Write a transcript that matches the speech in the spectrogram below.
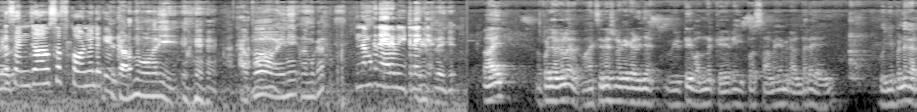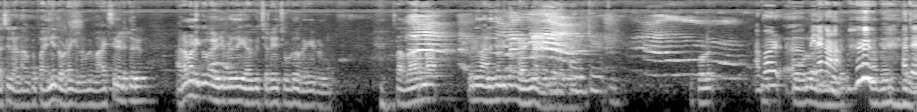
ഇവിടെ സെന്റ് ജോസഫ് കോൺവെന്റ് ഒക്കെ ഉണ്ട്. കടന്നു പോകുന്നടി. അപ്പോ ഇനി നമുക്ക് നമുക്ക് നേരെ വീട്ടിലേക്ക്. വീട്ടിലേക്ക്. ഹായ്. അപ്പോൾ ഞങ്ങൾ വാക്സിനേഷനൊക്കെ കഴിഞ്ഞ് വീട്ടിൽ വന്ന് കയറി ഇപ്പോൾ സമയം രണ്ടരയായി. കുഞ്ഞിപ്പെണ്ണ് കരച്ചിലാണ്. നമുക്ക് പനി തുടങ്ങി. നമ്മൾ വാക്സിൻ എടുത്തൊരു അരമണിക്കൂർ കഴിഞ്ഞപ്പോഴത്തേക്ക് അവർക്ക് ചെറിയ ചൂട് തുടങ്ങിയിട്ടുണ്ട്. സാധാരണ ഒരു നാലഞ്ച് മണിക്കൂർ കഴിഞ്ഞാണ് അപ്പോൾ അപ്പോൾ പിന്നെ കാണാം. അതെ.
